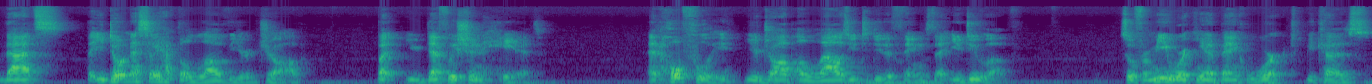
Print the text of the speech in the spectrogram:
that's that you don't necessarily have to love your job, but you definitely shouldn't hate it. And hopefully, your job allows you to do the things that you do love. So for me, working at a bank worked because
